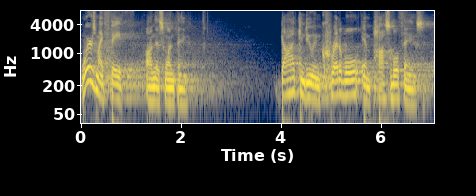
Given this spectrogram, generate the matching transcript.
Where's my faith on this one thing? God can do incredible, impossible things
